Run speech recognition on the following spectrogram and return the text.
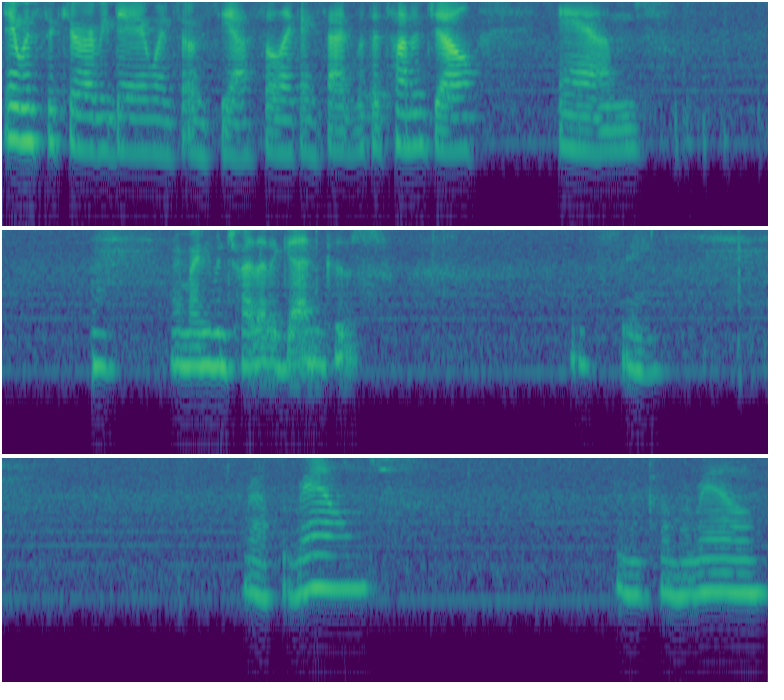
it was secure every day I went to OCS. So like I said, with a ton of gel and I might even try that again because let's see. Wrap around. Gonna come around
